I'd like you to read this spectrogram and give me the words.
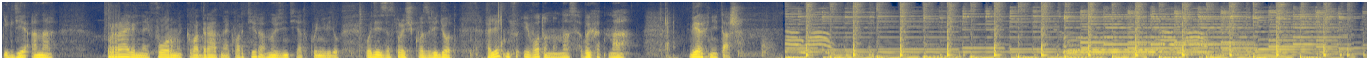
и где она правильной формы, квадратная квартира, ну извините, я такой не видел. Вот здесь застройщик возведет лестницу, и вот он у нас выход на верхний этаж.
